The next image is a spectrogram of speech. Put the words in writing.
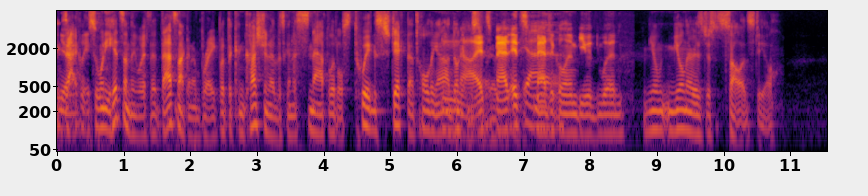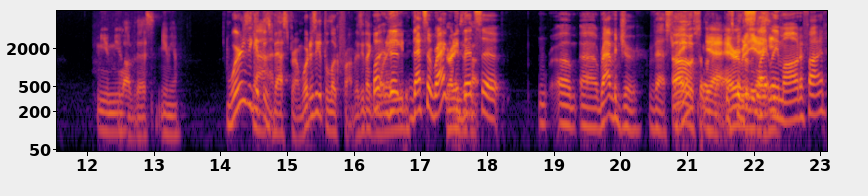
Exactly. So when he hits something with it, that's not going to break, but the concussion of it's going to snap little twig stick that's holding it out. Don't nah, it's ma- it's Yeah. magical imbued wood. Mjol- Mjolnir is just solid steel. Mew mew. Love this. Mew Mew. Where does he get this vest from? Where does he get the look from? Does he like But the, that's a rag. Guardians That's a um, uh, Ravager vest, right? Oh, so Yeah, okay. it's everybody. been yeah, slightly he- modified.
